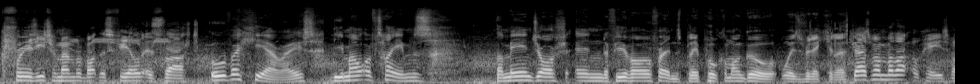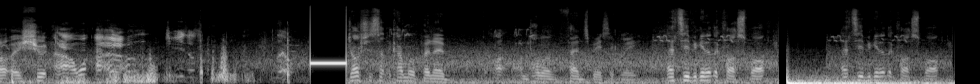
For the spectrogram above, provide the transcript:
crazy to remember about this field is that over here, right, the amount of times that me and Josh and a few of our friends play Pokemon Go was ridiculous. You guys remember that? Okay, he's about to shoot. Ow, ow, Jesus. Josh just set the camera up in a, on top of a fence basically. Let's see if we can hit the cross spot. Let's see if we can hit the cross spot.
